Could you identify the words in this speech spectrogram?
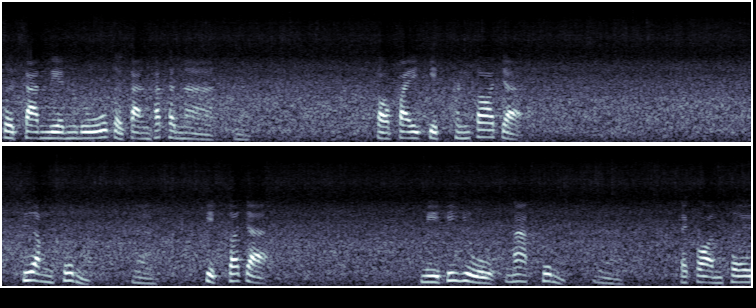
เกิดการเรียนรู้เกิดการพัฒนานะต่อไปจิตมันก็จะเชื่องขึ้นนะจิตก็จะมีที่อยู่มากขึ้นนะ แต่ก่อนเคย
